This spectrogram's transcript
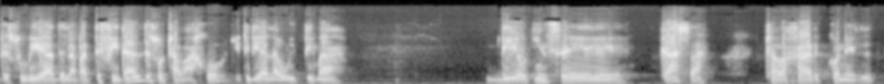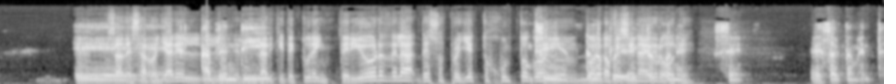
de su vida, de la parte final de su trabajo. Yo diría la última 10 o 15 casas, trabajar con él. Eh, o sea, desarrollar el, la arquitectura interior de, la, de esos proyectos junto con, la oficina de Grote. Sí, exactamente.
